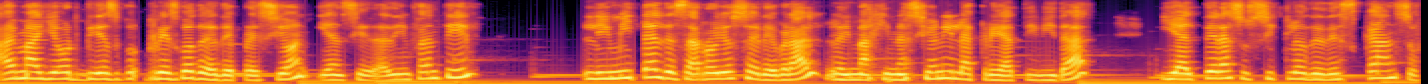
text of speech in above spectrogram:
Hay mayor riesgo, de depresión y ansiedad infantil. Limita el desarrollo cerebral, la imaginación y la creatividad y altera su ciclo de descanso.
